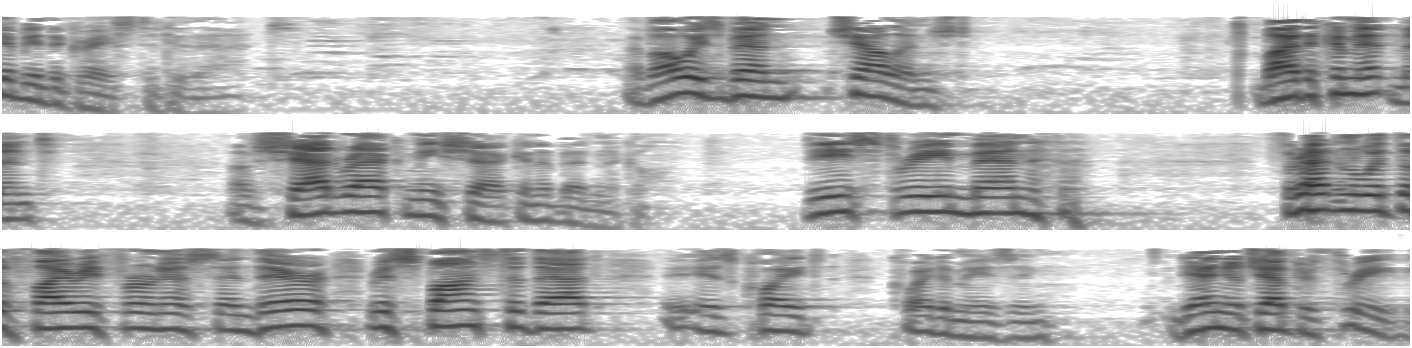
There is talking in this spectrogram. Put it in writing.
give me the grace to do that. I've always been challenged by the commitment of Shadrach, Meshach, and Abednego. These three men threatened with the fiery furnace, and their response to that is quite, quite amazing. Daniel chapter 3.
